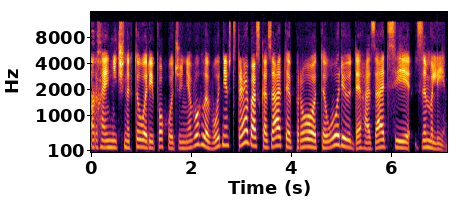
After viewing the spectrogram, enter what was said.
неорганічних теорій походження вуглеводнів, треба сказати про теорію дегазації Землі.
